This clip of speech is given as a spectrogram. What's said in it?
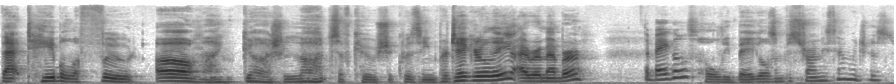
That table of food. Oh my gosh, lots of kosher cuisine. Particularly, I remember The bagels? holy bagels and pastrami sandwiches.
